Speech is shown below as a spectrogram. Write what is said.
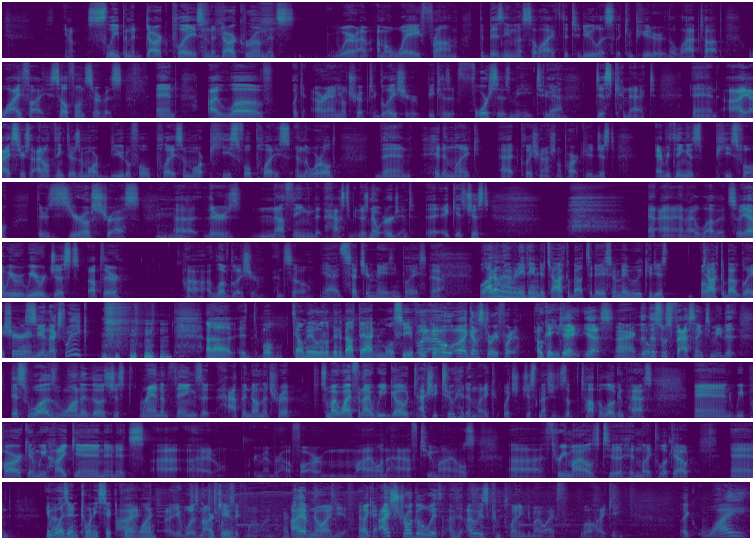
you know sleep in a dark place in a dark room that's where I'm, I'm away from the busyness of life, the to-do list, the computer, the laptop, Wi-Fi, cell phone service, and I love like our annual trip to Glacier because it forces me to Yeah. disconnect. And I, I seriously, I don't think there's a more beautiful place, a more peaceful place in the world than Hidden Lake at Glacier National Park. It just everything is peaceful. There's zero stress. Uh, there's nothing that has to be. There's no urgent. Uh, It, it's just, and, and and I love it. So yeah, we were we were just up there. Uh, I love Glacier, and so Yeah, it's such an amazing place. yeah. Well, I don't have anything to talk about today, so maybe we could just Well, talk about Glacier. We'll and, see you next week. uh, it, well, tell me a little bit about that, and we'll see if we can. oh, I got a story for you. okay, you Okay, did. yes. All right, cool. This was fascinating to me. Th- This was one of those just random things that happened on the trip. So my wife and I, we go to actually to Hidden Lake, which just messages up the top of Logan Pass, and we park and we hike in, and it's uh, I don't remember how far, a mile and a half, two miles, uh, three miles to Hidden Lake Lookout, and It wasn't twenty six point one. I- uh, it was not twenty six point one. I have no idea. Like Okay. I struggle with. I was, I was complaining to my wife while hiking, like why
